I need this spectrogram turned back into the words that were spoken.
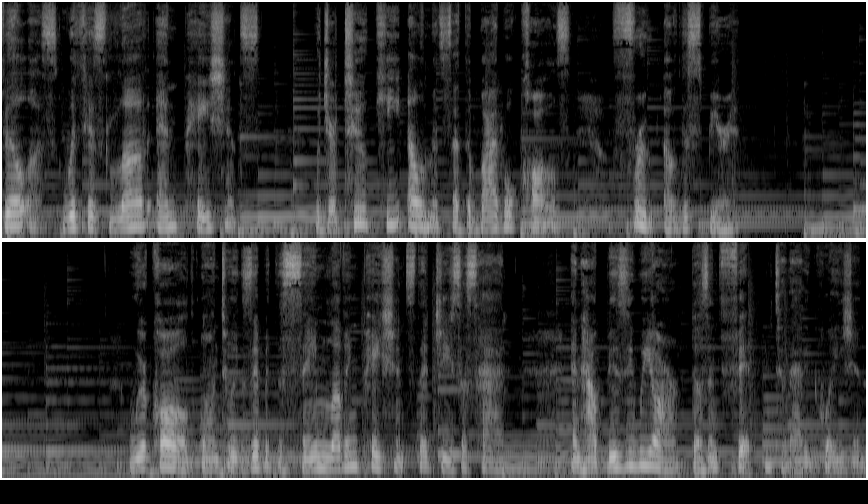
fill us with His love and patience, which are two key elements that the Bible calls fruit of the Spirit. We're called on to exhibit the same loving patience that Jesus had, and how busy we are doesn't fit into that equation.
